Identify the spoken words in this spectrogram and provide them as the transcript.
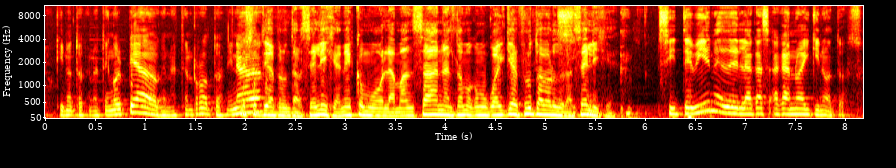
los quinotos que no estén golpeados, que no estén rotos ni nada. Eso te iba a preguntar, se eligen, es como la manzana, el tomo, como cualquier fruta o verdura, se elige. si te viene de la casa, acá no hay quinotos.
